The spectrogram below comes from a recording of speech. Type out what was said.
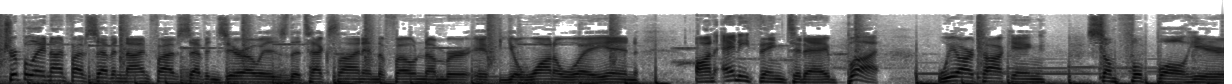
Triple eight nine five seven nine five seven zero is the text line and the phone number if you want to weigh in on anything today. But we are talking some football here,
